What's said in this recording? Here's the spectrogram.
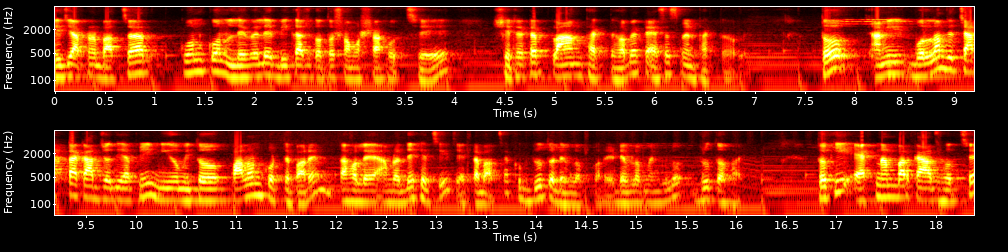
এই যে আপনার বাচ্চার কোন কোন লেভেলে বিকাশগত সমস্যা হচ্ছে, সেটা একটা প্ল্যান থাকতে হবে, একটা অ্যাসেসমেন্ট থাকতে হবে। তো আমি বললাম যে চারটা কাজ যদি আপনি নিয়মিত পালন করতে পারেন, তাহলে আমরা দেখেছি যে একটা বাচ্চা খুব দ্রুত ডেভেলপ করে ডেভেলপমেন্টগুলো দ্রুত হয়। তো কি এক নাম্বার কাজ হচ্ছে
